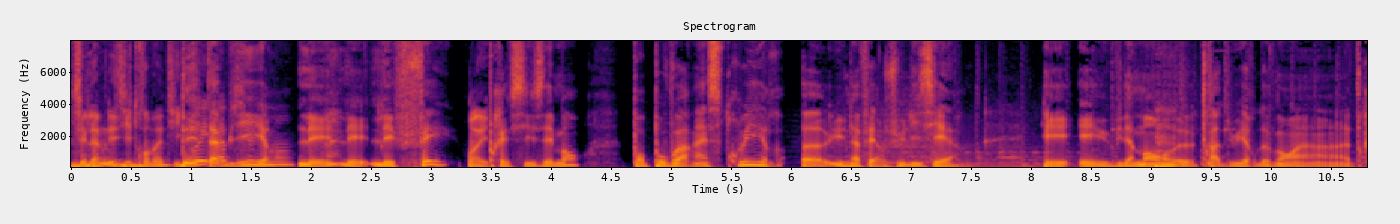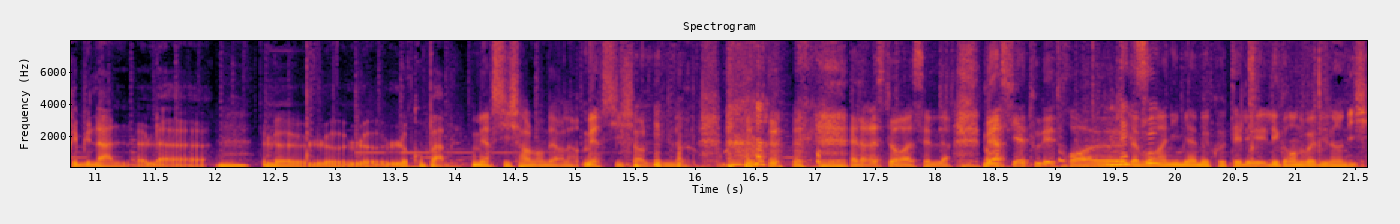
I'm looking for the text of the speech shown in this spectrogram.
c'est l'amnésie traumatique. D'établir les, les, les, faits précisément pour pouvoir instruire euh, une affaire judiciaire. Et, évidemment mm. euh, traduire devant un, tribunal le, le, le, coupable. Merci Charles Anderlin. Merci Charles Villeneuve. Elle restera celle-là. Merci à tous les trois euh, d'avoir animé à mes côtés les, les grandes voix du lundi.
